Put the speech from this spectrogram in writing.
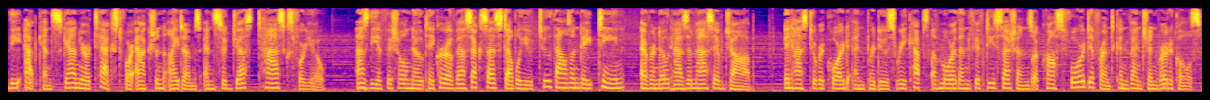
the app can scan your text for action items and suggest tasks for you. As the official note taker of SXSW 2018, Evernote has a massive job. It has to record and produce recaps of more than 50 sessions across four different convention verticals,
